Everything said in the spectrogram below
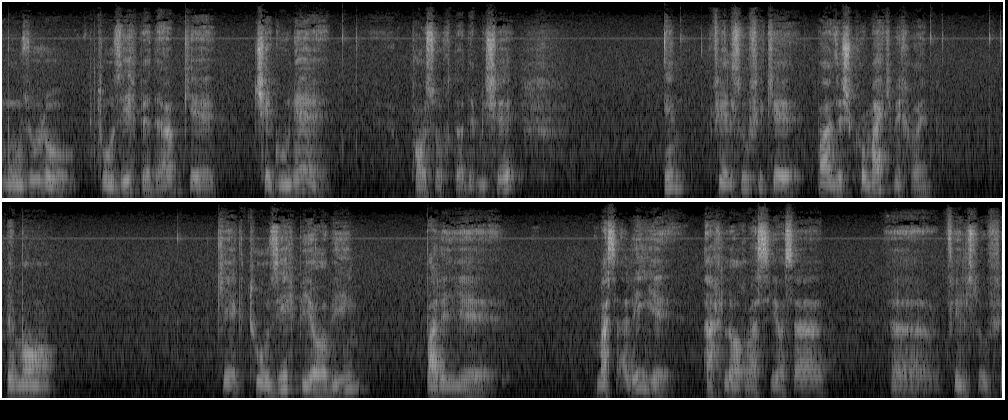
موضوع رو توضیح بدم که چگونه پاسخ داده میشه. این فیلسوفی که ما ازش کمک می‌خوایم به ما که یک توضیح بیابیم برای مسئله اخلاق و سیاست فیلسوف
